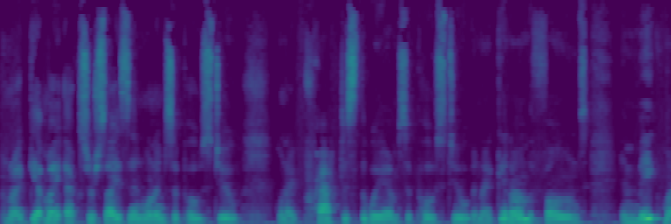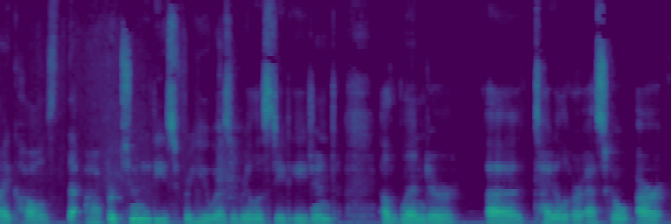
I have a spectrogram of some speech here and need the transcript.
when I get my exercise in when I'm supposed to, when I practice the way I'm supposed to, and I get on the phones and make my calls, the opportunities for you as a real estate agent, a lender, a title or escrow are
